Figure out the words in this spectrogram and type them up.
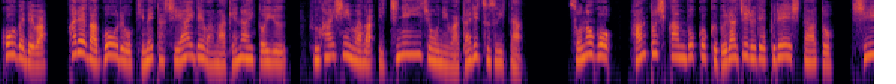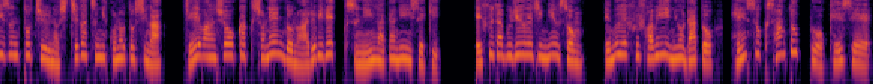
神戸では、彼がゴールを決めた試合では負けないという、不敗神話が1年以上にわたり続いた。その後、半年間母国ブラジルでプレーした後、シーズン途中の7月にこの年が J1 昇格初年度のアルビレックス新潟に移籍。FW エジミューソン、MF ファビーニョらと変則3トップを形成。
